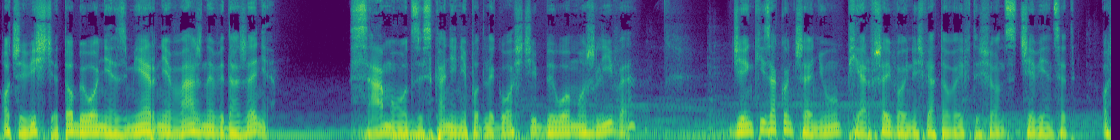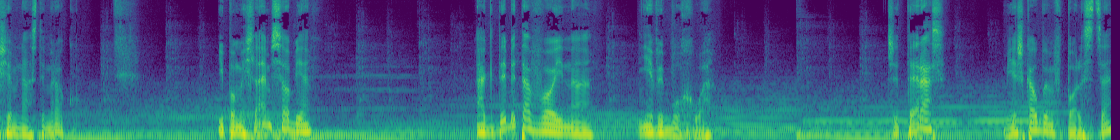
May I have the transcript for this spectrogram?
Oczywiście to było niezmiernie ważne wydarzenie. Samo odzyskanie niepodległości było możliwe dzięki zakończeniu I wojny światowej w 1918 roku. I pomyślałem sobie, a gdyby ta wojna nie wybuchła, czy teraz mieszkałbym w Polsce?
